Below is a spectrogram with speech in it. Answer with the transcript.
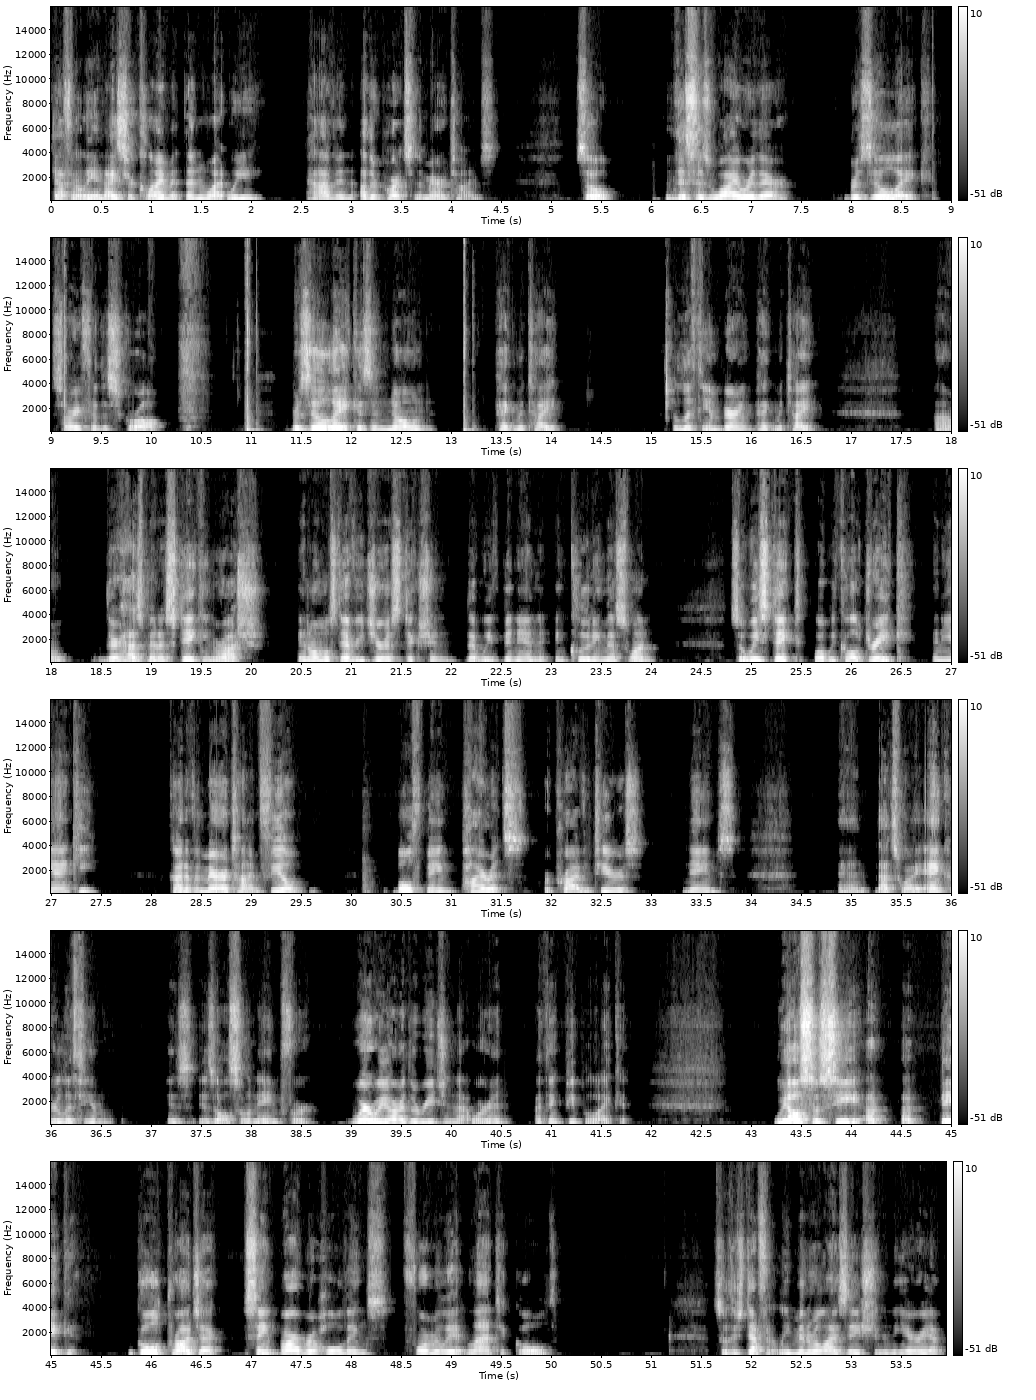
Definitely a nicer climate than what we have in other parts of the Maritimes. So this is why we're there. Brazil Lake. Sorry for the scroll. Brazil Lake is a known pegmatite, a lithium bearing pegmatite. Uh, there has been a staking rush in almost every jurisdiction that we've been in, including this one. So we staked what we call Drake and Yankee, kind of a maritime feel, both being pirates or privateers names. And that's why Anchor Lithium is, is also named for where we are, the region that we're in. I think people like it. We also see a, a big gold project St. Barbara Holdings, formerly Atlantic Gold. So there's definitely mineralization in the area.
